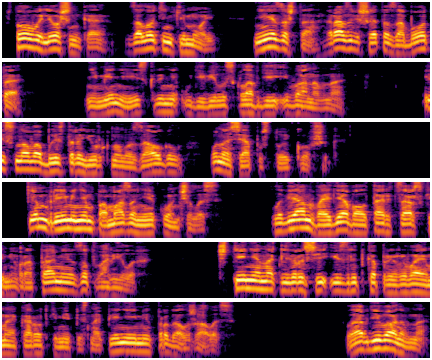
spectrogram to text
Что вы, Лёшенька, золотенький мой, не за что, разве ж это забота? Не менее искренне удивилась Клавдия Ивановна и снова быстро юркнула за угол, унося пустой ковшик. Тем временем помазание кончилось. Флавиан, войдя в алтарь царскими вратами, затворил их. Чтение на клиросе, изредка прерываемое короткими песнопениями, продолжалось. Клавдия Ивановна,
